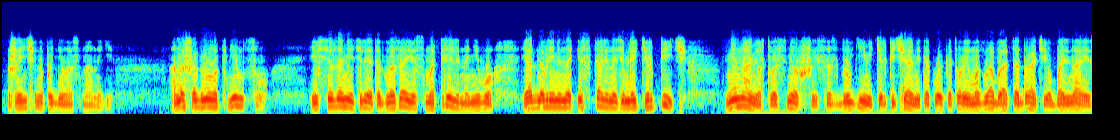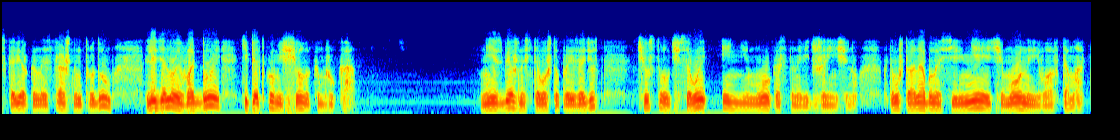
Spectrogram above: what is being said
Женщина поднялась на ноги. Она шагнула к немцу, и все заметили это. Глаза ее смотрели на него и одновременно искали на земле кирпич — не намертво смерзшийся с другими кирпичами, такой, который могла бы отодрать ее больная и сковерканная страшным трудом, ледяной водой, кипятком и щелоком рука. Неизбежность того, что произойдет, чувствовал часовой и не мог остановить женщину, потому что она была сильнее, чем он и его автомат.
